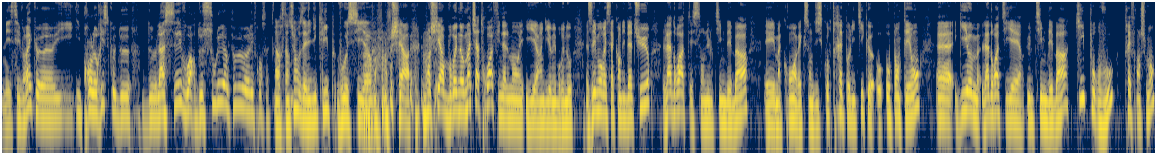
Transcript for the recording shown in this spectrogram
Mais c'est vrai que il, il prend le risque de de lasser, voire de saouler un peu les Français. Alors attention, vous avez dit clip, vous aussi, hein, mon, cher, mon cher Bruno. Match à trois finalement hein, Guillaume et Bruno. Zemmour et sa candidature, la droite et son ultime débat, et Macron avec son discours très politique au, au Panthéon. Euh, Guillaume, la droite hier, ultime débat. Qui pour vous, très franchement,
